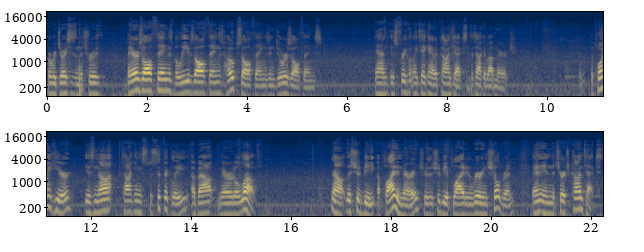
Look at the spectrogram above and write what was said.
but rejoices in the truth, bears all things, believes all things, hopes all things, endures all things, and is frequently taken out of context to talk about marriage. The point here is not talking specifically about marital love. Now, this should be applied in marriage, as it should be applied in rearing children, and in the church context.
